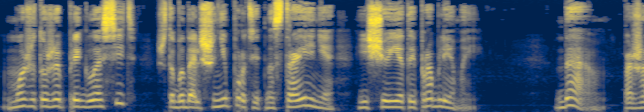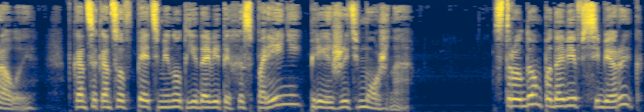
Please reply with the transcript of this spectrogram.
Может, уже пригласить, чтобы дальше не портить настроение еще и этой проблемой? Да, пожалуй. В конце концов, пять минут ядовитых испарений пережить можно. С трудом подавив себе рык,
